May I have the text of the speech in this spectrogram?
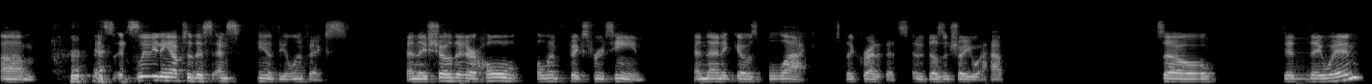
Um, it's it's leading up to this end scene at the Olympics, and they show their whole Olympics routine, and then it goes black to the credits, and it doesn't show you what happened. So, did they win?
